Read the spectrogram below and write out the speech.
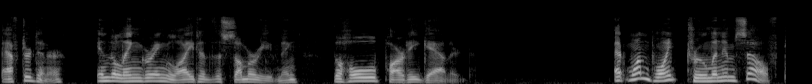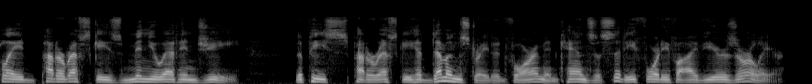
after dinner, in the lingering light of the summer evening, the whole party gathered. At one point, Truman himself played Paderewski's Minuet in G, the piece Paderewski had demonstrated for him in Kansas City 45 years earlier.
